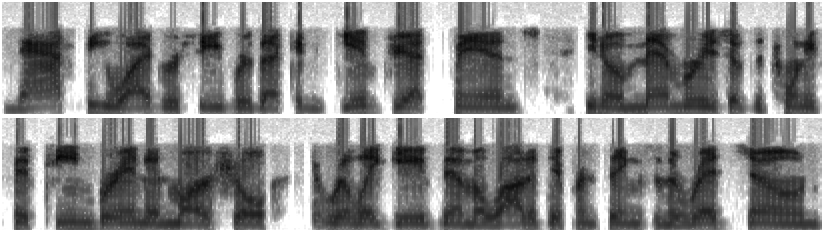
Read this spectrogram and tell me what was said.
nasty wide receiver that can give Jet fans, you know, memories of the 2015 Brandon Marshall. It really gave them a lot of different things in the red zone,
